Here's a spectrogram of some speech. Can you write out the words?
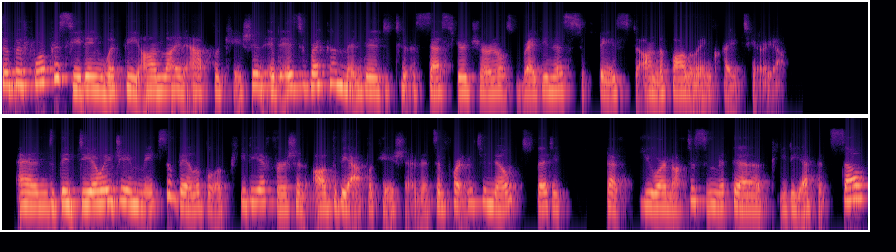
So before proceeding with the online application, it is recommended to assess your journal's readiness based on the following criteria. And the DOAJ makes available a PDF version of the application. It's important to note that, it, that you are not to submit the PDF itself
